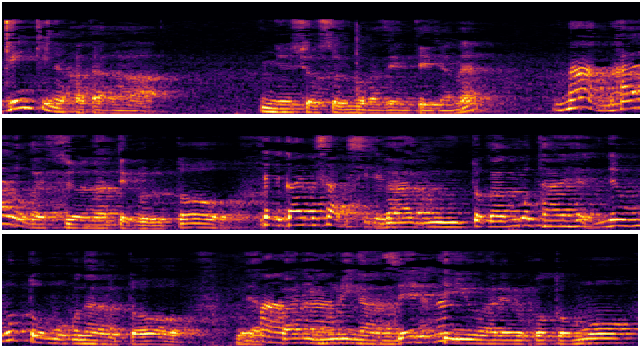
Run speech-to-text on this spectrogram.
元気な方が入所するのが前提じゃない？まあまあ。介護が必要になってくるとだって外部サービス入れる。外部とかも大変。でももっと重くなるとやっぱり無理なんでって言われることも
